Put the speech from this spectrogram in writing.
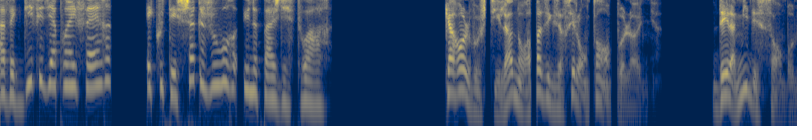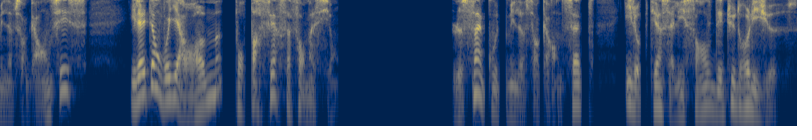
Avec diffusia.fr, écoutez chaque jour une page d'histoire. Karol Wojtyla n'aura pas exercé longtemps en Pologne. Dès la mi-décembre 1946, il a été envoyé à Rome pour parfaire sa formation. Le 5 août 1947, il obtient sa licence d'études religieuses.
